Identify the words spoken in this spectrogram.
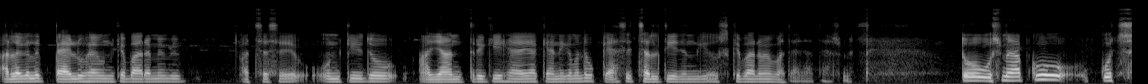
अलग अलग पहलू हैं, उनके बारे में भी अच्छे से उनकी जो यांत्रिकी है या कहने का मतलब वो कैसे चलती है ज़िंदगी, उसके बारे में बताया जाता है उसमें। तो उसमें आपको कुछ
